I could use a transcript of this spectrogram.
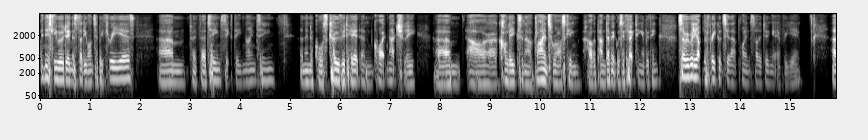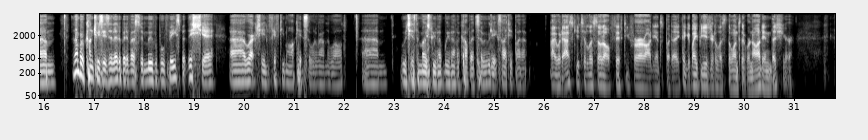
initially we were doing the study once every three years, um, 2013, 16, 19. And then, of course, COVID hit, and quite naturally, um, our uh, colleagues and our clients were asking how the pandemic was affecting everything. So we really upped the frequency at that point and started doing it every year. Um, the number of countries is a little bit of a sort of movable feast, but this year uh, we're actually in 50 markets all around the world, um, which is the most we've, we've ever covered. So we're really excited by that. I would ask you to list out all 50 for our audience, but I think it might be easier to list the ones that we're not in this year.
